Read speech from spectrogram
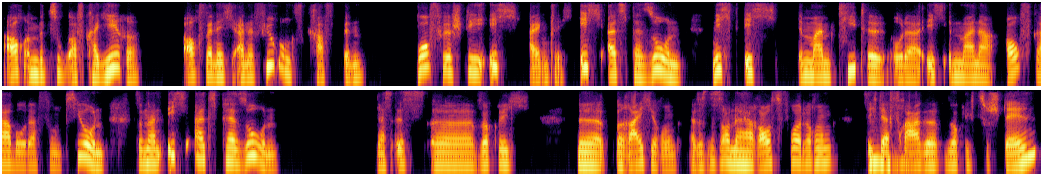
Auch in Bezug auf Karriere, auch wenn ich eine Führungskraft bin. Wofür stehe ich eigentlich? Ich als Person, nicht ich in meinem Titel oder ich in meiner Aufgabe oder Funktion, sondern ich als Person. Das ist äh, wirklich eine Bereicherung. Also es ist auch eine Herausforderung, sich mhm. der Frage wirklich zu stellen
